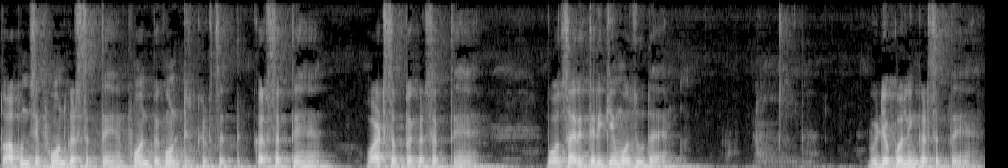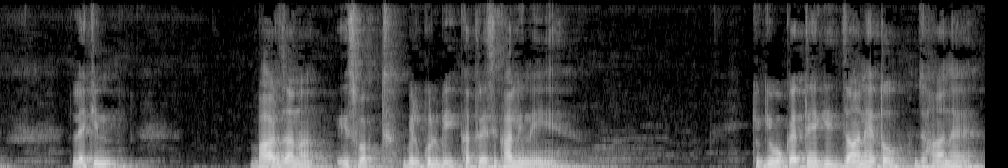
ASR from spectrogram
तो आप उनसे फ़ोन कर सकते हैं। फ़ोन पे कांटेक्ट कर सकते कर सकते हैं। व्हाट्सएप पे कर सकते हैं। बहुत सारे तरीके मौजूद हैं। वीडियो कॉलिंग कर सकते हैं। लेकिन बाहर जाना इस वक्त बिल्कुल भी खतरे से खाली नहीं है। क्योंकि वो कहते हैं कि जान है तो जहान है।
